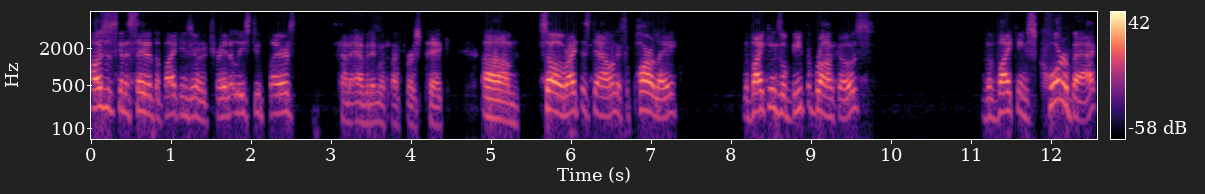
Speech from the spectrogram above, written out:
I was just going to say that the Vikings are going to trade at least two players. It's kind of evident with my first pick. Um, so write this down. It's a parlay. The Vikings will beat the Broncos. The Vikings quarterback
